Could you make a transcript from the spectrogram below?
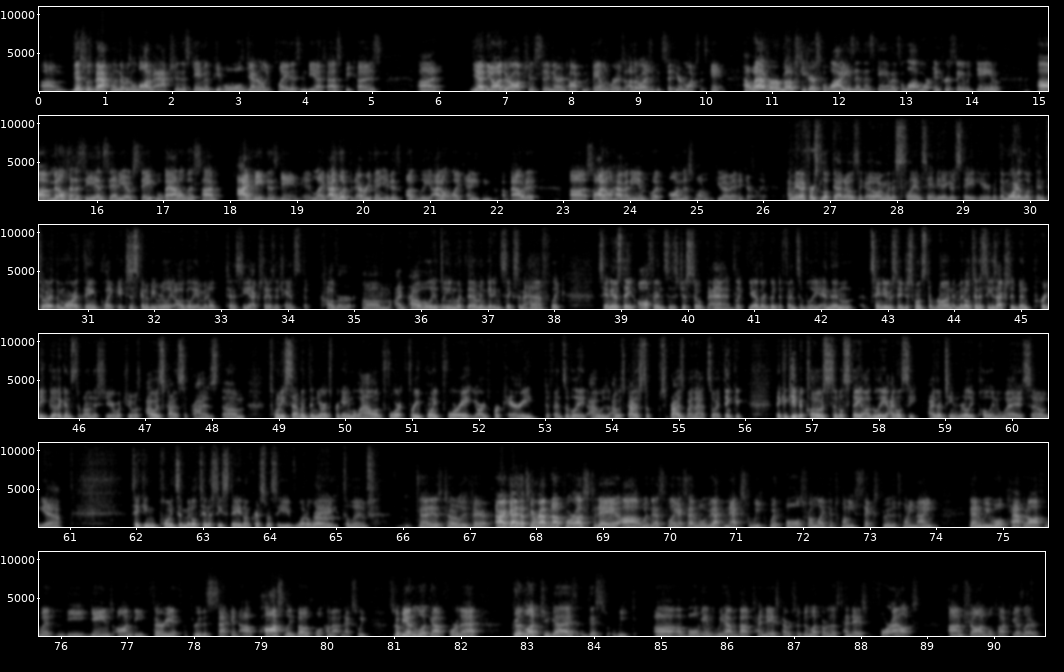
um, this was back when there was a lot of action in this game, and people will generally play this in DFS because, uh, yeah, the other option is sitting there and talking to family, whereas otherwise you can sit here and watch this game. However, most years Hawaii's in this game, it's a lot more interesting of a game. Uh, Middle Tennessee and San Diego State will battle this time. I hate this game. It, like I looked at everything; it is ugly. I don't like anything about it. Uh, so I don't have any input on this one. Do you have anything differently? I mean, I first looked at it, I was like, oh, I'm going to slam San Diego State here. But the more I looked into it, the more I think like it's just going to be really ugly. And Middle Tennessee actually has a chance to cover. Um, I'd probably lean with them and getting six and a half. Like San Diego State offense is just so bad. Like, yeah, they're good defensively. And then San Diego State just wants to run. And Middle Tennessee has actually been pretty good against the run this year, which it was I was kind of surprised. Um, 27th in yards per game allowed, for 3.48 yards per carry defensively. I was I was kind of su- surprised by that. So I think it, they could keep it close. It'll stay ugly. I don't see either team really pulling away. So yeah, taking points in Middle Tennessee State on Christmas Eve. What a way to live. That is totally fair. All right, guys, that's gonna wrap it up for us today. Uh, with this, like I said, we'll be back next week with bowls from like the 26th through the 29th. Then we will cap it off with the games on the 30th through the 2nd. Uh, possibly both will come out next week. So be on the lookout for that. Good luck to you guys this week uh, of bowl games. We have about 10 days covered. So good luck over those 10 days. For Alex, I'm Sean. We'll talk to you guys later.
